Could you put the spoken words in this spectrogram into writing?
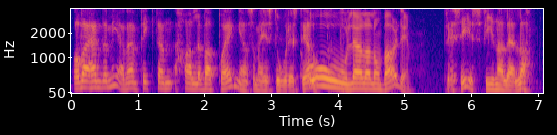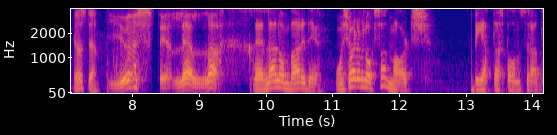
Och vad hände med? Vem fick den halva poängen som är historiskt i? Oh, Lella Lombardi. Precis, fina Lella. Just det. Just det, Lella. Lella Lombardi. Hon körde väl också en March? Beta-sponsrad.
